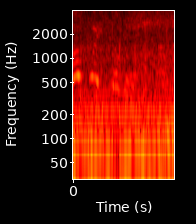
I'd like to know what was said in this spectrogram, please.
both ways, Governor.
